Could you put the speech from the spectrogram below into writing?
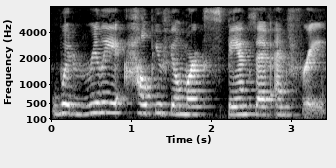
would really help you feel more expansive and free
